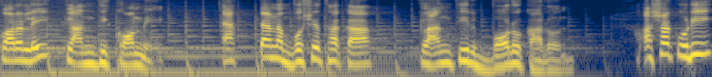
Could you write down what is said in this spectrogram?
করালেই ক্লান্তি কমে। একটানা বসে থাকা ক্লান্তির বড় কারণ। আশা করি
